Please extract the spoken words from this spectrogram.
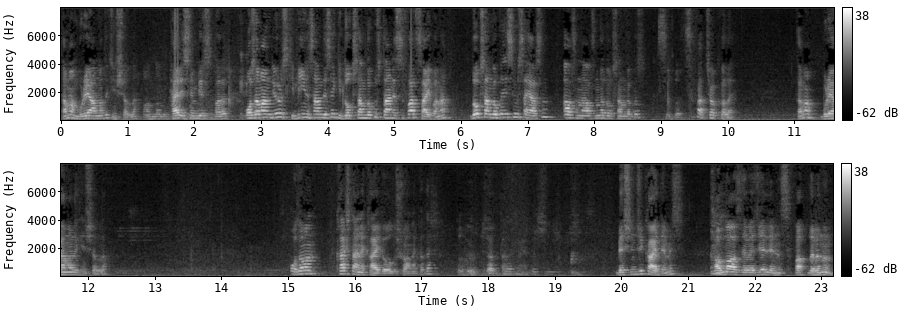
Tamam burayı anladık inşallah. Anladım. Her isim bir sıfatı. O zaman diyoruz ki bir insan dese ki 99 tane sıfat say bana. 99 ismi sayarsın. Al sana altında 99. Sıfat. Sıfat çok kolay. Tamam burayı anladık inşallah. O zaman kaç tane kaydı oldu şu ana kadar? Dört tane. Beşinci kaydemiz Allah Azze ve Celle'nin sıfatlarının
